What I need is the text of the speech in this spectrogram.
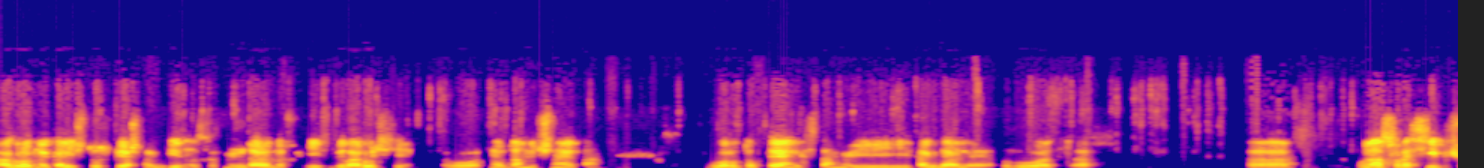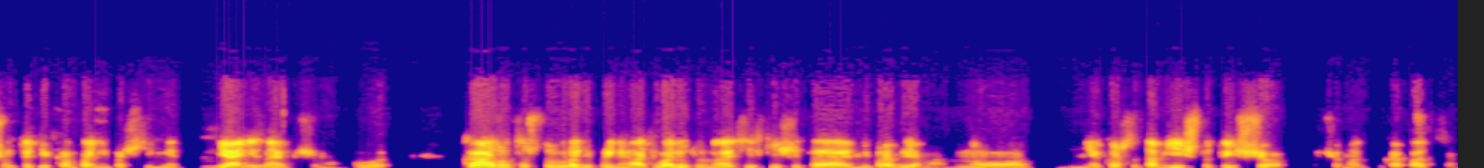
огромное количество успешных бизнесов международных из Беларуси, вот, ну, там, начиная там World of Tanks там и, и так далее, вот. У нас в России почему-то таких компаний почти нет. Я не знаю почему. Вот. Кажется, что вроде принимать валюту на российские счета не проблема, но мне кажется, там есть что-то еще, в чем надо покопаться.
